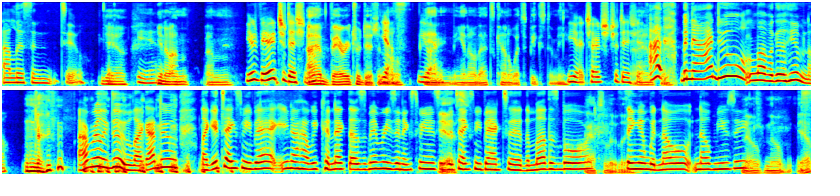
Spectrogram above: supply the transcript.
I listen to. Yeah. Yeah, You know, I'm I'm you're very traditional. I am very traditional. Yes, you are. You know, that's kind of what speaks to me. You're a church tradition. I I, but now I do love a good hymnal. I really do. Like I do. Like it takes me back. You know how we connect those memories and experiences. It takes me back to the mother's board, Absolutely. singing with no no music. No, no. Yep.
